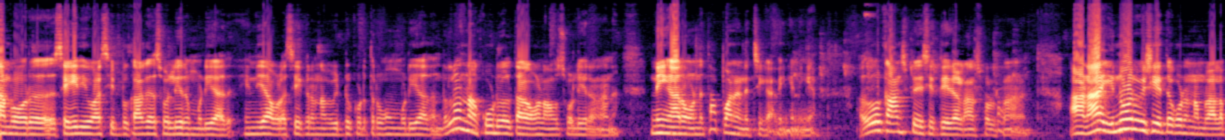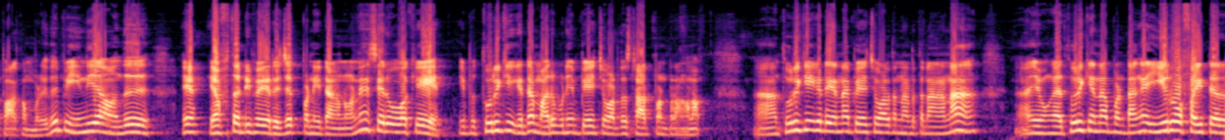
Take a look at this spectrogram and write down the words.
நம்ம ஒரு செய்தி வாசிப்புக்காக சொல்லிட முடியாது. இந்தியாவில் சீக்கிரம் நம்ம விட்டு கொடுத்துடவும் முடியாதுன்றலாம் நான் கூடுதல் தகவலாகவும் சொல்லிடுறேன் நான். நீங்கள் யாரும் ஒன்று தப்பாக நினச்சிக்காதீங்க நீங்கள் அது ஒரு கான்ஸ்பிரசி தியரியில் நான் சொல்கிறேன் நான். ஆனால் இன்னொரு விஷயத்தை கூட நம்மளால் பார்க்க முடியுது. இப்போ இந்தியா வந்து F F thirty five reject பண்ணிட்டாங்கன்னொடனே சரி ஓகே இப்போ துருக்கி கிட்ட மறுபடியும் பேச்சுவார்த்தை ஸ்டார்ட் பண்ணுறாங்களாம் துருக்கி கிட்ட என்ன பேச்சுவார்த்தை நடத்துனாங்கன்னா இவங்க துருக்கி என்ன பண்ணிட்டாங்க? ஹீரோ ஃபைட்டர்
